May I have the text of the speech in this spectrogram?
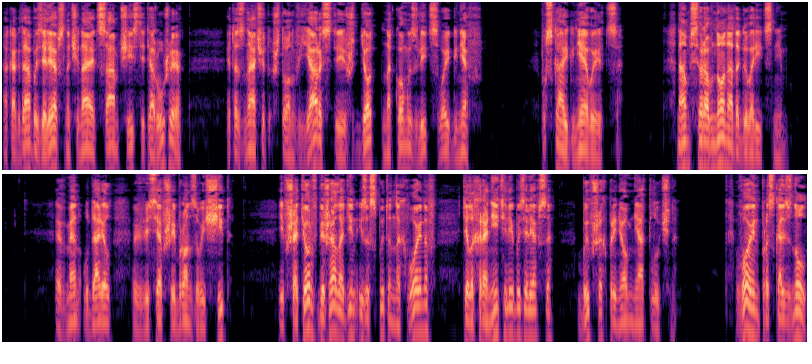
А когда Базилевс начинает сам чистить оружие, это значит, что он в ярости и ждет, на ком излить свой гнев. Пускай гневается. Нам все равно надо говорить с ним. Эвмен ударил в висевший бронзовый щит, и в шатер вбежал один из испытанных воинов, телохранителей Базилевса, бывших при нем неотлучно. Воин проскользнул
